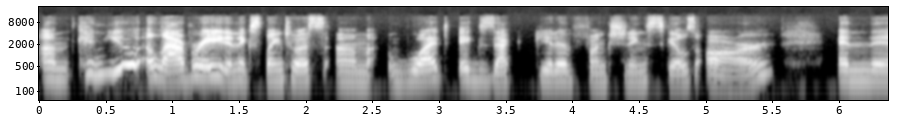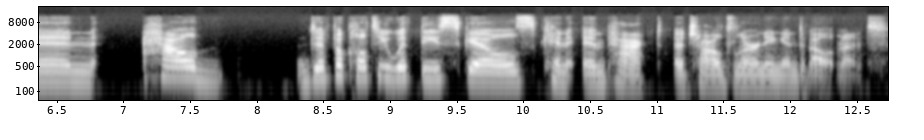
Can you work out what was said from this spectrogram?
Um, can you elaborate and explain to us um, what executive functioning skills are and then how difficulty with these skills can impact a child's learning and development?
